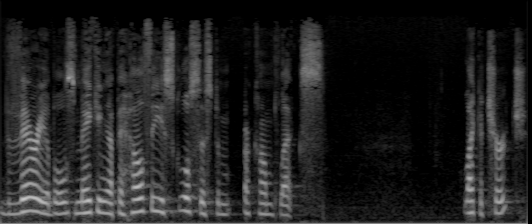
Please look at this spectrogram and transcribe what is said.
The variables making up a healthy school system are complex. Like a church,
